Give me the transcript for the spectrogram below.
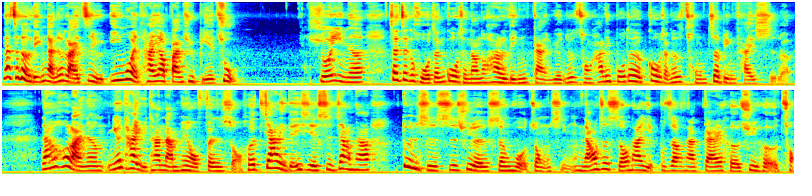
那这个灵感就来自于，因为他要搬去别处，所以呢，在这个火车过程当中，他的灵感源就是从《哈利波特》的构想，就是从这边开始了。然后后来呢，因为她与她男朋友分手，和家里的一些事，让她顿时失去了生活重心。然后这时候她也不知道她该何去何从。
